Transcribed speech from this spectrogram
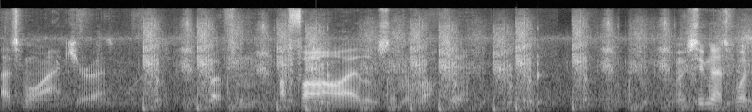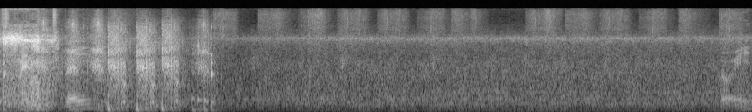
That's more accurate. But from afar it looks like a rocket. I'm assuming that's what it's meant to be. Go in?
